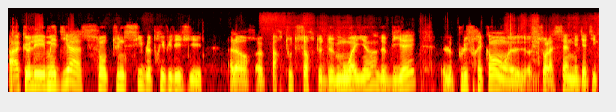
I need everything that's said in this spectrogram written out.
Ah, que les médias sont une cible privilégiée alors, euh, par toutes sortes de moyens, de biais, le plus fréquent euh, sur la scène médiatique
